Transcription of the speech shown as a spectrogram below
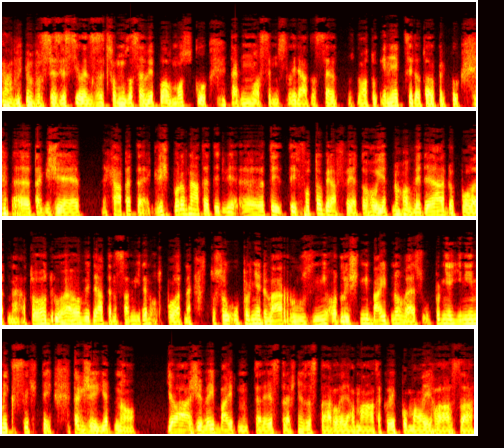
uh, aby prostě zjistili zase, co mu zase vyplo v mozku, tak mu asi museli dát zase znovu tu injekci do toho krku. Uh, takže Chápete, když porovnáte ty, dvě, eh, ty, ty fotografie toho jednoho videa dopoledne a toho druhého videa ten samý den odpoledne, to jsou úplně dva různí odlišní Bidenové s úplně jinými ksichty. Takže jedno dělá živý Biden, který je strašně zestárlý a má takový pomalý hlas a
